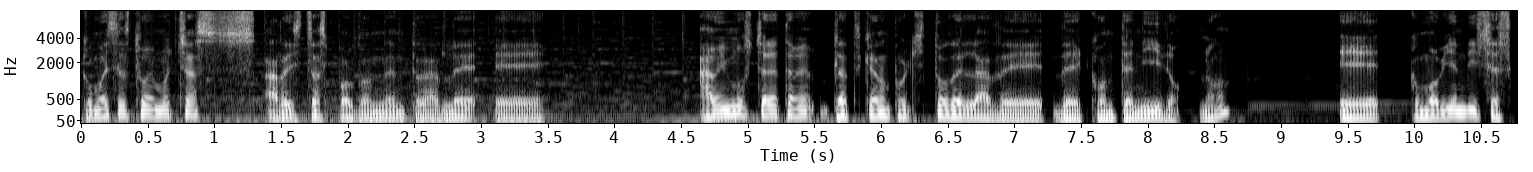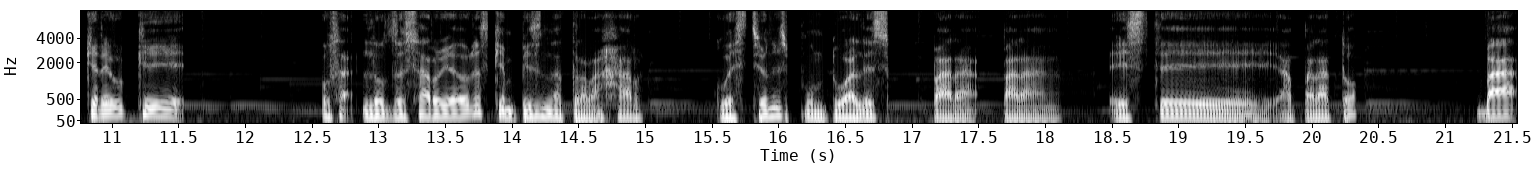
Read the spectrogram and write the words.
como dices tú, hay muchas aristas por donde entrarle. Eh, a mí me gustaría también platicar un poquito de la de, contenido, ¿no? Eh, como bien dices, creo que, o sea, los desarrolladores que empiecen a trabajar cuestiones puntuales para, para este aparato, va,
